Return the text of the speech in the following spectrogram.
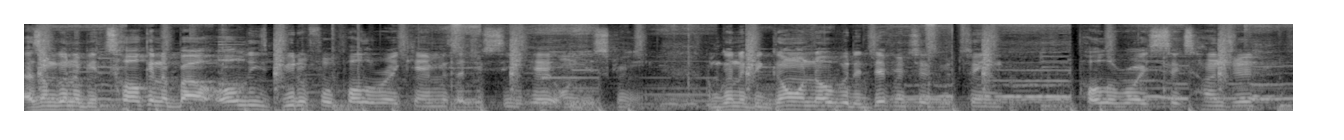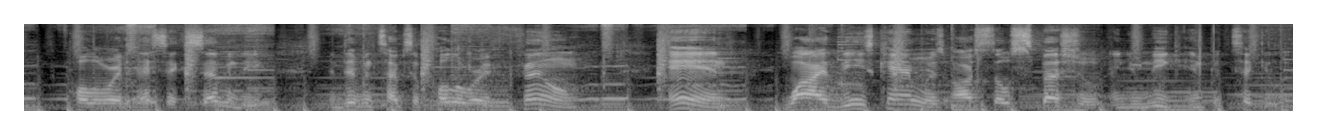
as I'm going to be talking about all these beautiful Polaroid cameras that you see here on your screen. I'm going to be going over the differences between Polaroid 600, Polaroid SX70, the different types of Polaroid film, and why these cameras are so special and unique in particular.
